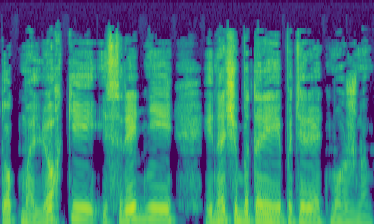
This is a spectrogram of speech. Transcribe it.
токмо легкие и средние, иначе батареи потерять можно.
